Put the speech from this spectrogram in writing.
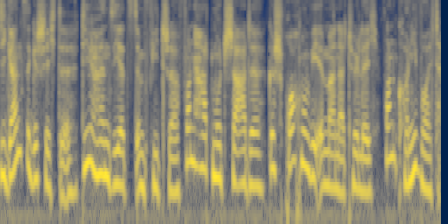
Die ganze Geschichte, die hören Sie jetzt im Feature von Hartmut Schade, gesprochen wie immer natürlich von Conny Wolter.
